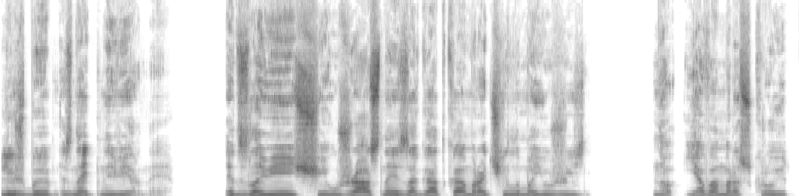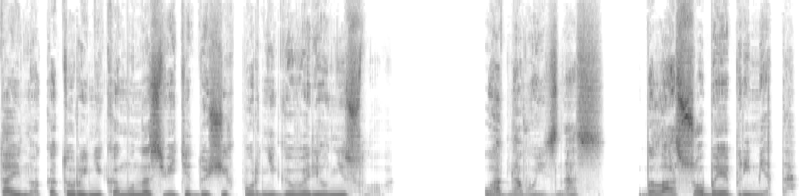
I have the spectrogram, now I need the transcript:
лишь бы знать наверное. Эта зловещая, ужасная загадка омрачила мою жизнь. Но я вам раскрою тайну, о которой никому на свете до сих пор не говорил ни слова. У одного из нас была особая примета.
